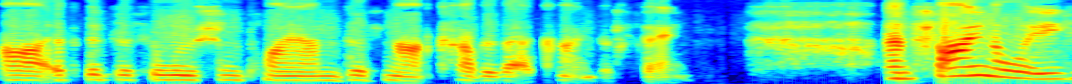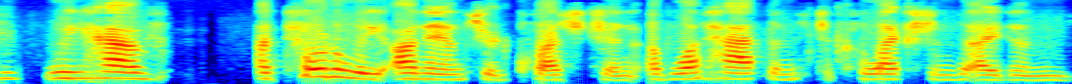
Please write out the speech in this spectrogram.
uh, if the dissolution plan does not cover that kind of thing. And finally, we have a totally unanswered question of what happens to collections items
